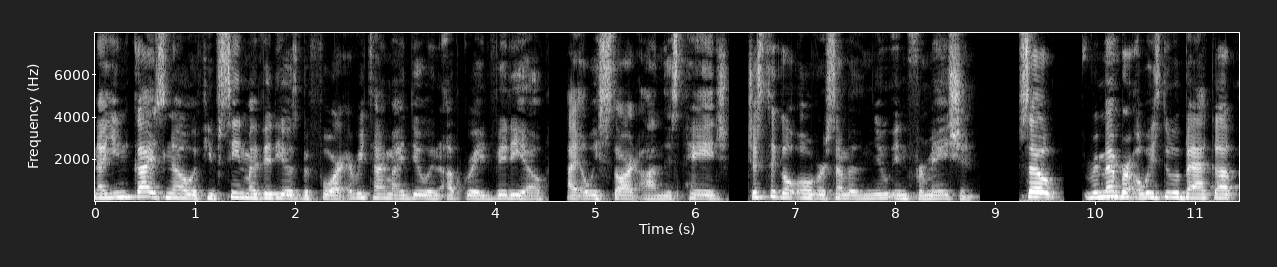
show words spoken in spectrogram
Now, you guys know if you've seen my videos before, every time I do an upgrade video, I always start on this page just to go over some of the new information. So remember, always do a backup,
